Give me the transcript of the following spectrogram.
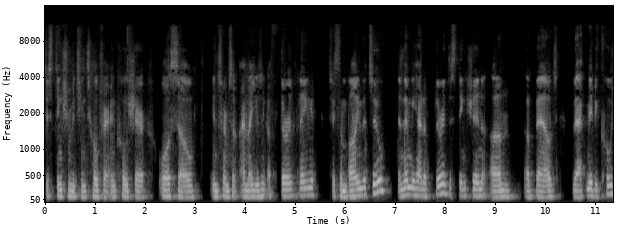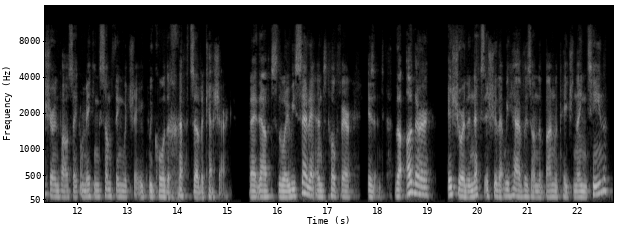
distinction between Tofer and Kosher also in terms of am I using a third thing to combine the two? And then we had a third distinction um, about that maybe kosher involves like making something which we call the cheftza of a kesher. Right? That's the way we said it, and tofer isn't. The other issue, or the next issue that we have, is on the bottom of page 19.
